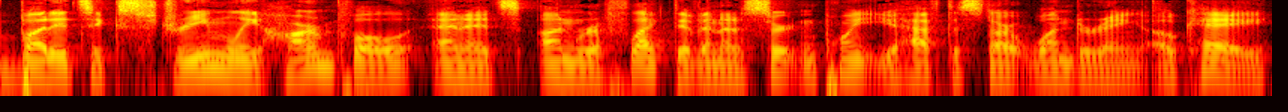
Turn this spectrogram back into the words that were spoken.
but it's extremely harmful and it's unreflective. And at a certain point, you have to start wondering okay,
